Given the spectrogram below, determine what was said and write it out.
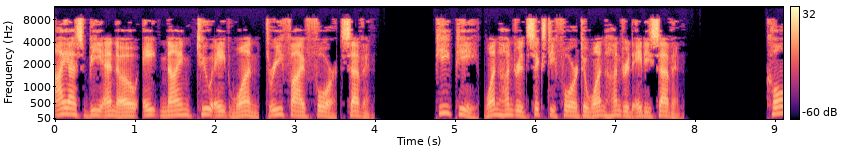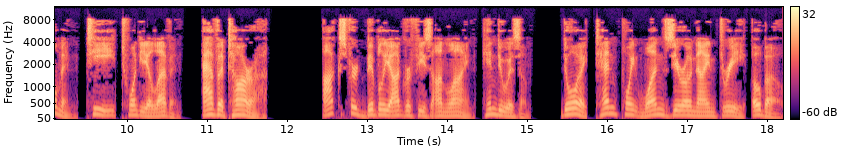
ISBN 0-89281-354-7. pp. 164–187. Coleman, T. 2011. Avatara. Oxford Bibliographies Online, Hinduism. doi 10.1093 obo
